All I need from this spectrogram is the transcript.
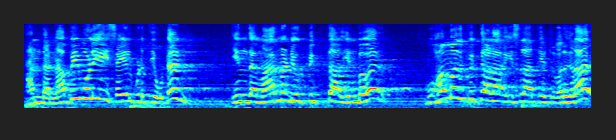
அந்த நபிமொழியை செயல்படுத்தியவுடன் இந்த மார்மடியூ பிக்தால் என்பவர் முகமது பிக்தாலாக இஸ்லாத்தை ஏற்று வருகிறார்.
